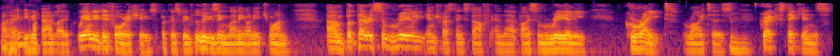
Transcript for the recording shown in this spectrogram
Oh, uh, you can download. We only did four issues because we were losing money on each one, um, but there is some really interesting stuff in there by some really great writers. Mm-hmm. Greg Costikyan's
